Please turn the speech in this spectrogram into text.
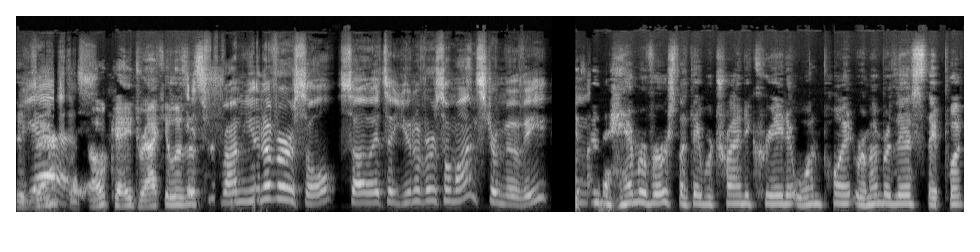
Exactly. Yes. Okay, Dracula's it's assistant. from Universal, so it's a Universal monster movie. It's in the Hammerverse that they were trying to create at one point. Remember this? They put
